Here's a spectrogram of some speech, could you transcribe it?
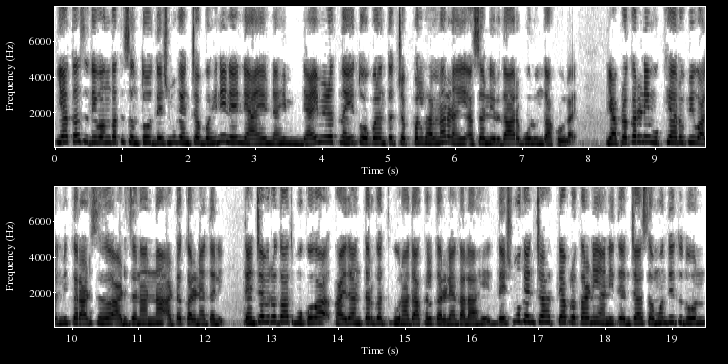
यातच दिवंगत संतोष देशमुख यांच्या बहिणीने न्याय नाही न्याय मिळत नाही तोपर्यंत चप्पल घालणार नाही असा निर्धार बोलून दाखवलाय. या प्रकरणी मुख्य आरोपी वाल्मिक कराडसह आठ जणांना अटक करण्यात आली. त्यांच्या विरोधात मुकोगा कायदा अंतर्गत गुन्हा दाखल करण्यात आला आहे. देशमुख यांच्या हत्या प्रकरणी आणि त्यांच्या संबंधित दोन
